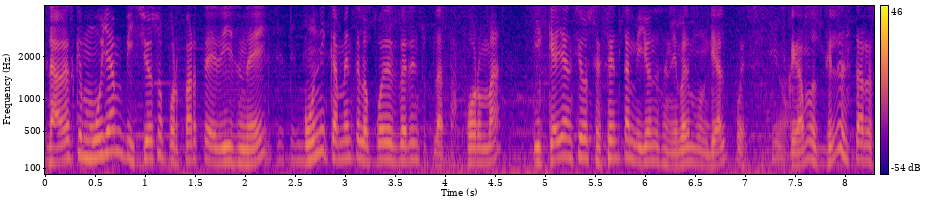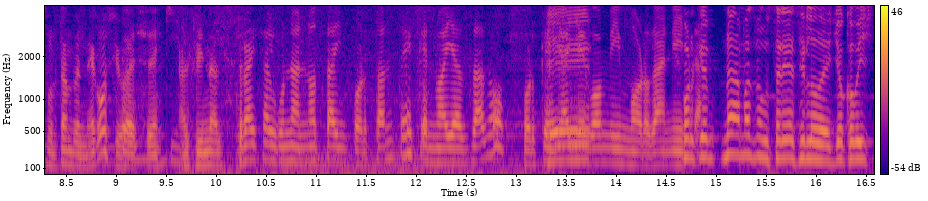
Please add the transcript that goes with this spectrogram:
la verdad es que muy ambicioso por parte de Disney. Únicamente lo puedes ver en su plataforma y que hayan sido 60 millones a nivel mundial, pues digamos, sí les está resultando el negocio. Pues ¿eh? sí. Al final. ¿Traes alguna nota importante que no hayas dado? Porque ya Eh, llegó mi Morganita. Porque nada más me gustaría decir lo de Djokovic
